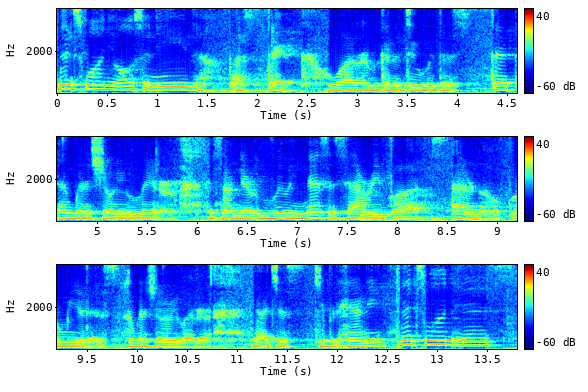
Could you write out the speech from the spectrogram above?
Next one, you also need a stick. What are we going to do with this stick? I'm going to show you later. It's not really necessary, but I don't know. For me, it is. I'm going to show you later. Yeah, just keep it handy. Next one is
